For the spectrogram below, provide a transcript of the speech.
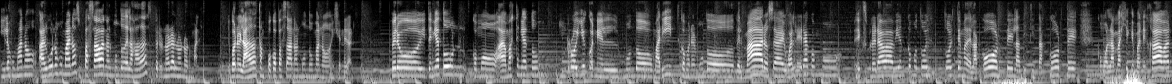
Y los humanos, algunos humanos pasaban al mundo de las hadas, pero no era lo normal. Y bueno, y las hadas tampoco pasaban al mundo humano en general. Pero y tenía todo un, como, además tenía todo un rollo con el mundo marít, como en el mundo del mar, o sea, igual era como exploraba bien como todo el, todo el tema de la corte, las distintas cortes, como la magia que manejaban.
